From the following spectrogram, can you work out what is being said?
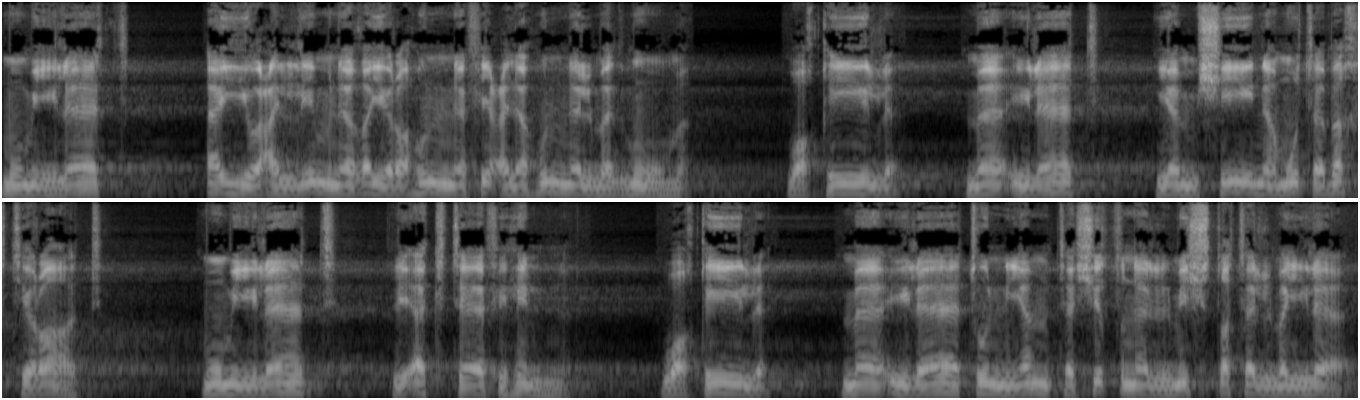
مميلات أن يعلمن غيرهن فعلهن المذموم. وقيل مائلات يمشين متبخترات. مميلات لأكتافهن. وقيل مائلات يمتشطن المشطة الميلاء.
